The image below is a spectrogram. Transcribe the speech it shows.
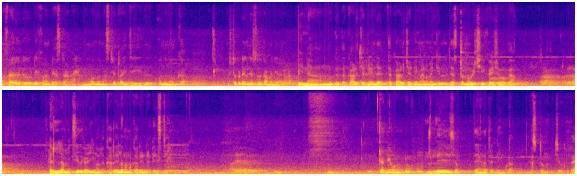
മസാല ഒരു ഡിഫറെന്റ് ടേസ്റ്റാണ് നിങ്ങളൊന്ന് മസ്റ്റ് ട്രൈ ചെയ്ത് ഒന്ന് നോക്കുക. ഇഷ്ടപ്പെട്ടെങ്കിൽ ജസ്റ്റ് ഒന്ന് കമന്റ് ചെയ്യണം കേട്ടോ പിന്നെ നമുക്ക് തക്കാളി ചട്നി ഉണ്ട്. തക്കാളി ചട്നി വേണമെങ്കിൽ ജസ്റ്റ് ഒന്ന് ഒഴിച്ച് കഴിച്ചു നോക്കാം. എല്ലാം മിക്സ് ചെയ്ത് കഴിക്കണമല്ലോ. കറിയെല്ലാം നമുക്ക് അറിയണ്ടേ ടേസ്റ്റ് ചട്നി കൂടെ കേട്ടോ ഉം, ലേശം തേങ്ങാ ചട്നിയും കൂടെ ജസ്റ്റ് ഒന്ന് ചേർക്കട്ടെ.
